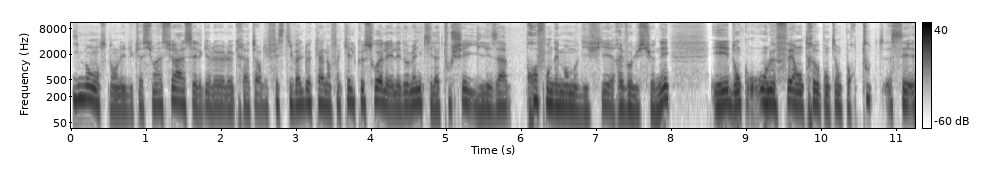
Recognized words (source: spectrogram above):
immense dans l'éducation nationale, c'est le, créateur du Festival de Cannes, enfin quels que soient les, les domaines qu'il a touchés, il les a profondément modifiés, révolutionnés. Et donc on le fait entrer au Panthéon pour toutes ces,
